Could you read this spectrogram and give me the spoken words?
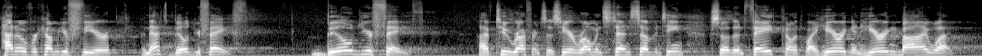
how to overcome your fear, and that's build your faith. Build your faith. I have two references here Romans 10 17. So then faith cometh by hearing, and hearing by what?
